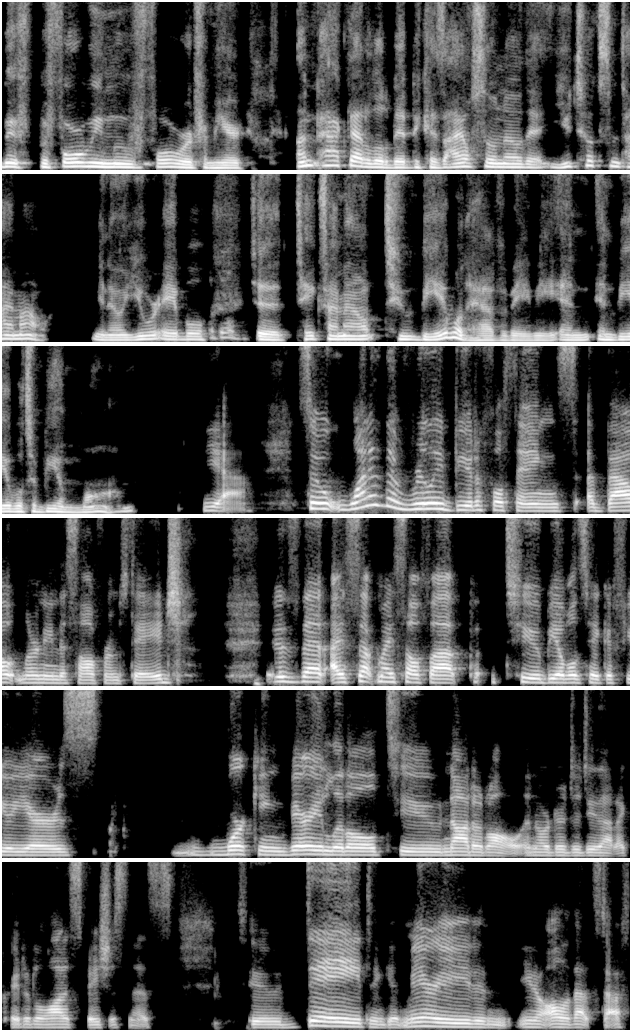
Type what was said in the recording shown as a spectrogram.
bef- before we move forward from here, unpack that a little bit because I also know that you took some time out. You know, you were able to take time out to be able to have a baby and and be able to be a mom. Yeah. So, one of the really beautiful things about learning to sell from stage is that I set myself up to be able to take a few years working very little to not at all in order to do that. I created a lot of spaciousness to date and get married and, you know, all of that stuff.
